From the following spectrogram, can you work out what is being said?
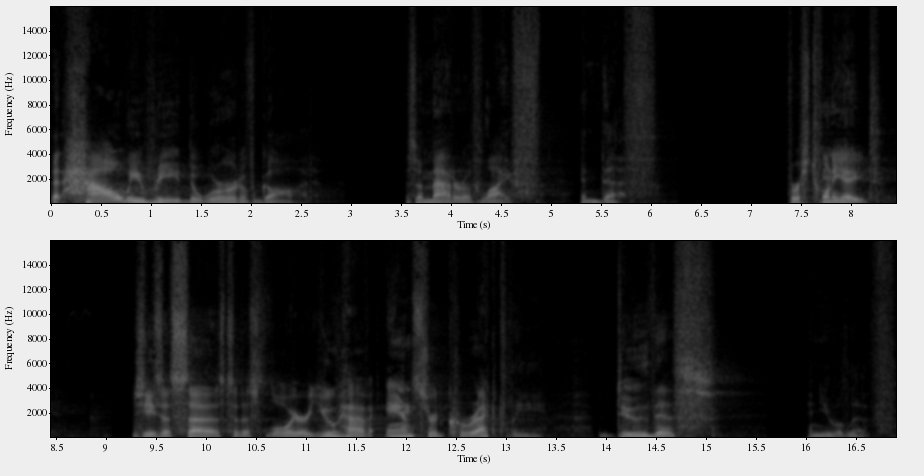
that how we read the Word of God is a matter of life and death. Verse 28 Jesus says to this lawyer, You have answered correctly. Do this, and you will live.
